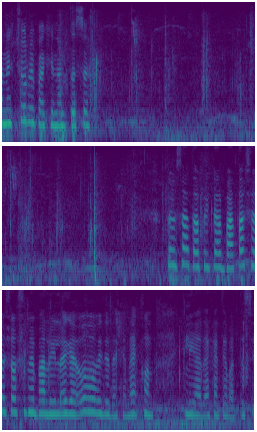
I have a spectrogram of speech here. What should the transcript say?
অনেক চড়ুই পাখি নামতেছে। তবে সাউথ আফ্রিকার বাতাসে সবসময় ভালোই লাগে। ও ওই যে দেখেন, এখন ক্লিয়ার দেখাতে পারতেছে।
